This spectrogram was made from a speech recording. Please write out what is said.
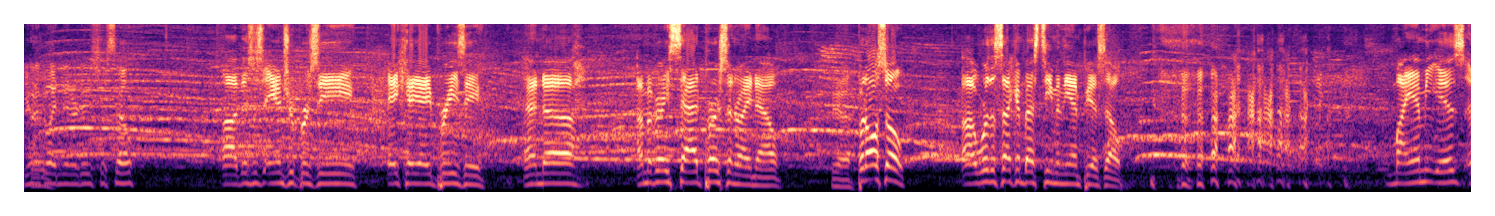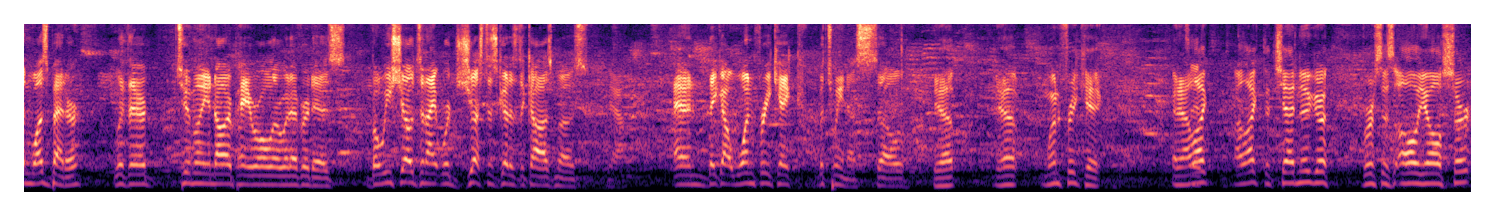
You want to go ahead and introduce yourself? Uh, this is Andrew Brzee, aka Breezy, and uh, I'm a very sad person right now. Yeah. But also, uh, we're the second best team in the NPSL. Miami is and was better with their two million dollar payroll or whatever it is, but we showed tonight we're just as good as the Cosmos, Yeah. and they got one free kick between us. So Yep. Yep. One free kick. And I like I like the Chattanooga versus all y'all shirt.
